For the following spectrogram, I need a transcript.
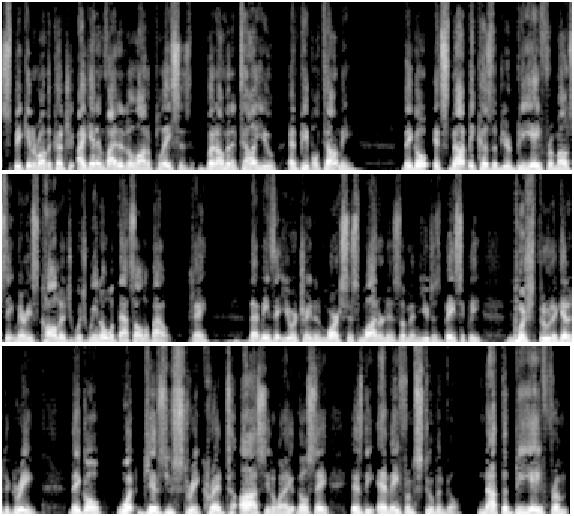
speaking around the country. I get invited to a lot of places, but I'm going to tell you, and people tell me, they go, it's not because of your BA from Mount St. Mary's College, which we know what that's all about. Okay. That means that you were trained in Marxist modernism and you just basically push through to get a degree. They go, what gives you street cred to us, you know, what I, they'll say is the MA from Steubenville, not the BA from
